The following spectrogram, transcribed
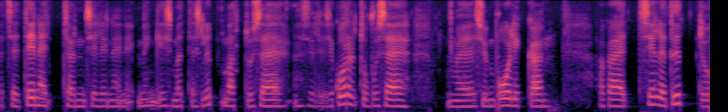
et see tenet on selline mingis mõttes lõpmatuse, sellise korduvuse sümboolika aga et selle tõttu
